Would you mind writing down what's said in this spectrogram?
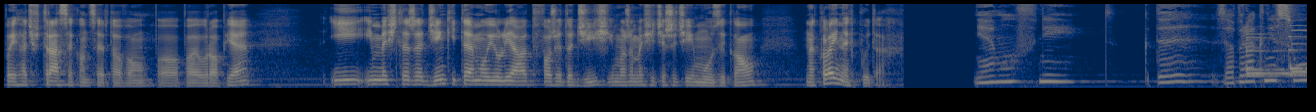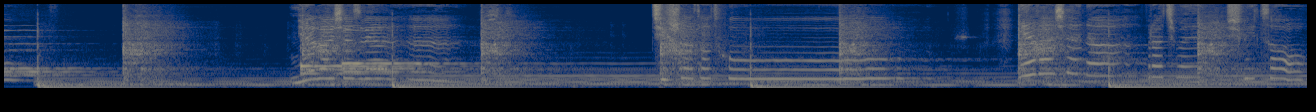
pojechać w trasę koncertową po, po Europie. I, I myślę, że dzięki temu Julia tworzy do dziś i możemy się cieszyć jej muzyką na kolejnych płytach. Nie mów nic, gdy zabraknie słów. Nie daj się zwieść, ciszę to tchórz. Nie da się nabrać myśli, co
